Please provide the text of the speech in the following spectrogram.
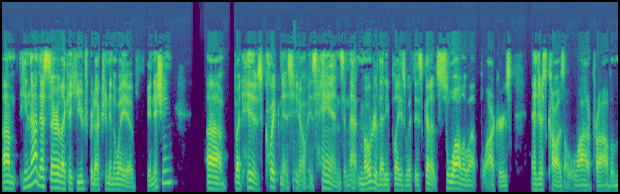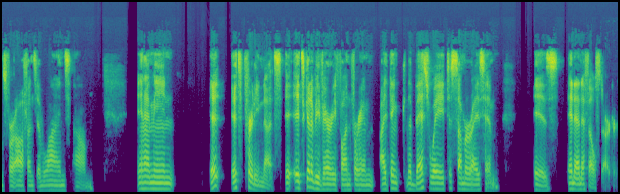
Um, he's not necessarily like a huge production in the way of finishing, uh, but his quickness, you know, his hands and that motor that he plays with is going to swallow up blockers and just cause a lot of problems for offensive lines. Um, and I mean, it it's pretty nuts. It, it's going to be very fun for him. I think the best way to summarize him is an NFL starter,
